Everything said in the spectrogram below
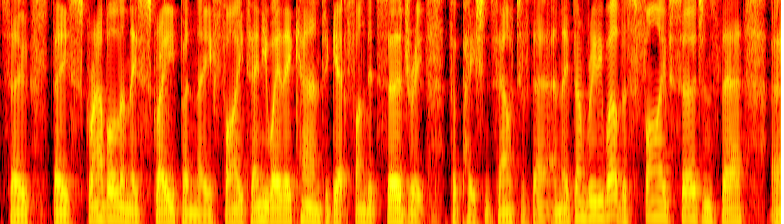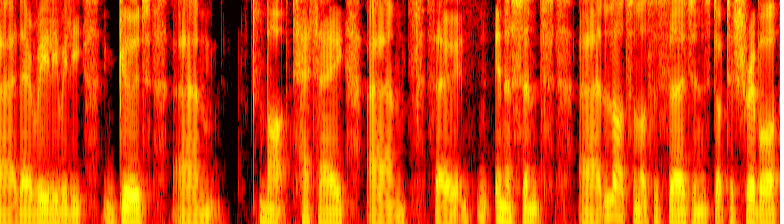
So they scrabble and they scrape and they fight any way they can to get funded surgery for patients out of there, and they've done really well. There's five surgeons there. Uh, they're really, really good good. Um, Mark Tete, um, so Innocent, uh, lots and lots of surgeons, Dr. Shribor,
